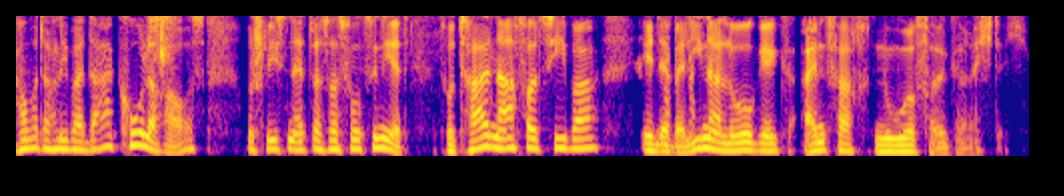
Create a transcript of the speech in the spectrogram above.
hauen wir doch lieber da Kohle raus und schließen etwas, was funktioniert. Total nachvollziehbar, in der Berliner Logik einfach nur völkerrechtlich.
